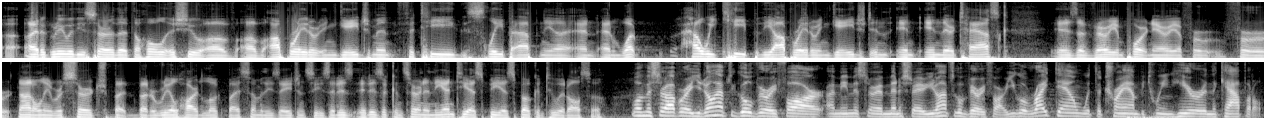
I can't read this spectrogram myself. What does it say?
Uh, I'd agree with you, sir, that the whole issue of, of operator engagement, fatigue, sleep apnea, and, and what, how we keep the operator engaged in, in, in their task is a very important area for, for not only research, but, but a real hard look by some of these agencies. It is, it is a concern, and the NTSB has spoken to it also. Well, Mr. Operator, you don't have to go very far. I mean, Mr. Administrator, you don't have to go very far. You go right down with the tram between here and the Capitol.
